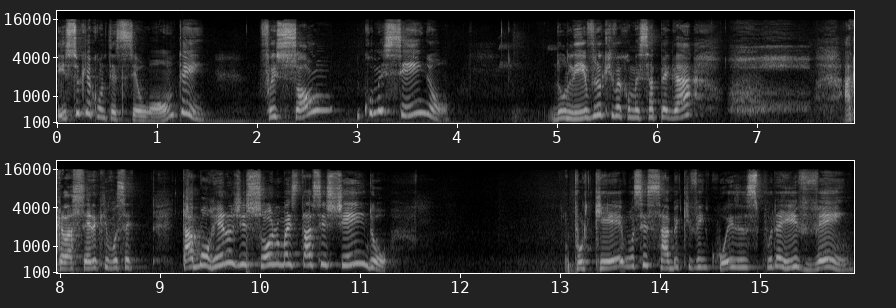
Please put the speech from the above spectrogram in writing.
Isso que aconteceu ontem foi só um comecinho. do livro que vai começar a pegar aquela série que você tá morrendo de sono, mas está assistindo. Porque você sabe que vem coisas por aí, vem.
